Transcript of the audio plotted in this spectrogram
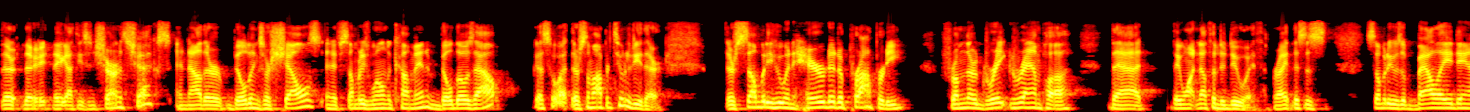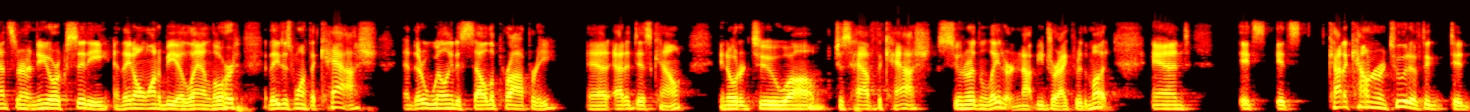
They're, they got these insurance checks, and now their buildings are shells. And if somebody's willing to come in and build those out, guess what? There's some opportunity there. There's somebody who inherited a property from their great grandpa that they want nothing to do with, right? This is somebody who's a ballet dancer in New York City and they don't want to be a landlord. They just want the cash and they're willing to sell the property at, at a discount in order to um, just have the cash sooner than later and not be dragged through the mud. And it's, it's kind of counterintuitive to, to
